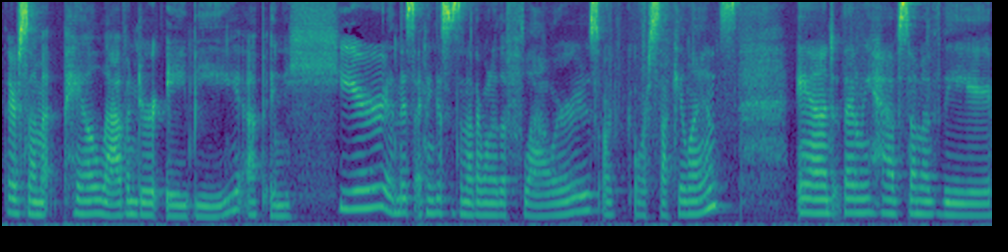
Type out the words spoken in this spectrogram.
There's some pale lavender AB up in here. And this, I think this is another one of the flowers or, or succulents. And then we have some of the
